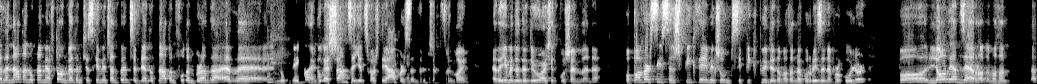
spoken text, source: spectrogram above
edhe nata nuk na mjafton, vetëm që s'kemë ça të bëjmë se bletët natën futen brenda edhe nuk na lejojnë, nuk ka shanse që të shkosh t'i hapësh se ndryshe të sulmojnë. Edhe jemi të detyruar që të pushojmë dhe ne. Po pavarësisht se në shtëpi kthehemi kështu si pikëpyetje, domethënë me kurrizin e përkulur, Po lodhja zero, domethënë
